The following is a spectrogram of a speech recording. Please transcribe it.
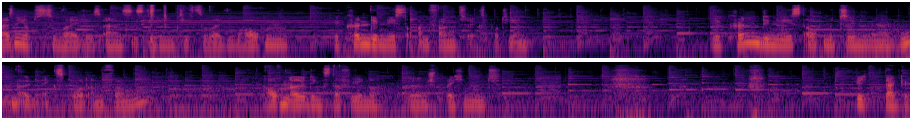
weiß nicht, ob es zu weit ist. Ah, es ist definitiv zu weit. Wir brauchen... Wir können demnächst auch anfangen zu exportieren. Wir können demnächst auch mit dem äh, guten alten Export anfangen. Brauchen allerdings dafür noch äh, entsprechend... Ich, danke.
